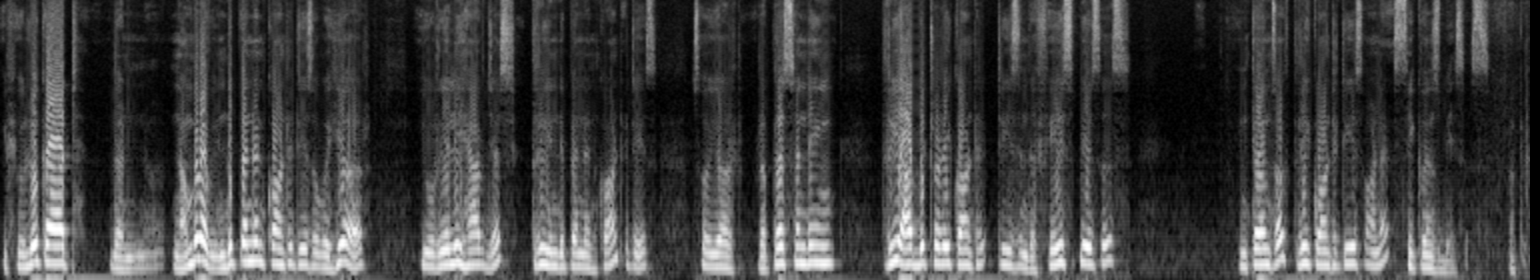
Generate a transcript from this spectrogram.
if you look at the number of independent quantities over here you really have just 3 independent quantities. So, you are representing 3 arbitrary quantities in the phase basis in terms of 3 quantities on a sequence basis. Okay.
